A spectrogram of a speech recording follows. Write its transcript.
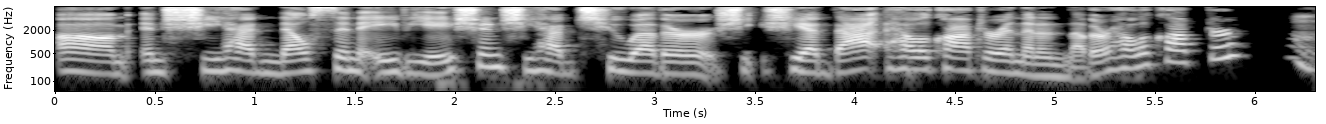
Um, and she had Nelson Aviation. She had two other. She she had that helicopter and then another helicopter. Hmm.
